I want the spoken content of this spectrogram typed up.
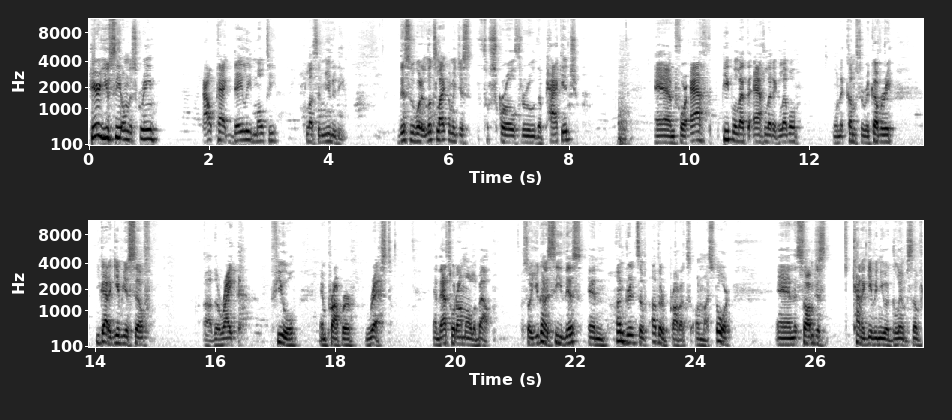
Here you see on the screen Outback Daily Multi Plus Immunity. This is what it looks like. Let me just scroll through the package. And for ath- people at the athletic level, when it comes to recovery, you got to give yourself uh, the right fuel and proper rest. And that's what I'm all about. So you're going to see this and hundreds of other products on my store. And so I'm just kind of giving you a glimpse of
